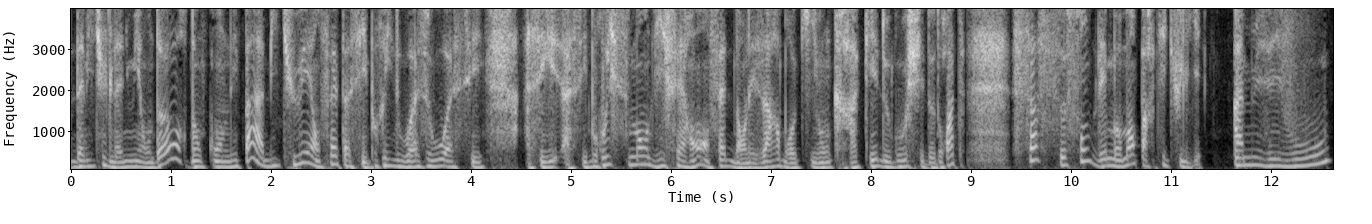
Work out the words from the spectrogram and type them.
d'habitude la nuit on dort donc on n'est pas habitué en fait à ces bruits d'oiseaux, à ces, à ces, à ces bruissements différents en fait dans les arbres qui vont craquer de gauche et de droite. Ça, ce sont des moments particuliers. Amusez-vous,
